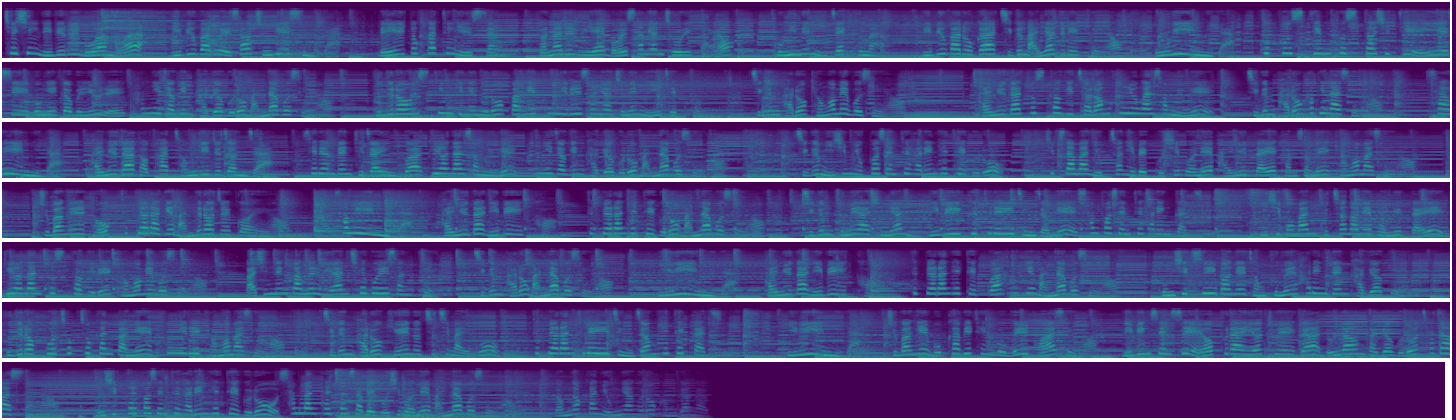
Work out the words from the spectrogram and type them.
최신 리뷰를 모아 모아 리뷰 바로에서 준비했습니다. 매일 똑같은 일상, 변화를 위해 뭘 사면 좋을까요? 고민은 이제 그만. 리뷰 바로가 지금 알려드릴게요. 5위입니다. 쿠쿠 스팀 토스터 시티 AS101W를 합리적인 가격으로 만나보세요. 부드러운 스팀 기능으로 빵의 풍미를 살려주는 이 제품. 지금 바로 경험해보세요. 발뮤다 토스터기처럼 훌륭한 성능을 지금 바로 확인하세요. 4위입니다. 발뮤다 더팟 전기주전자. 세련된 디자인과 뛰어난 성능을 합리적인 가격으로 만나보세요. 지금 26% 할인 혜택으로 14만 6,290원의 발뮤다의 감성을 경험하세요. 주방을 더욱 특별하게 만들어줄 거예요. 3위입니다. 발뮤다 리베이커. 특별한 혜택으로 만나보세요. 지금 구매하시면 리베이크 트레이 증정에 3% 할인까지 25만 9천원의 발뮤다의 뛰어난 토스터기를 경험해보세요. 맛있는 빵을 위한 최고의 선택. 지금 바로 만나보세요. 2위입니다. 발뮤다 리베이커. 특별한 혜택과 함께 만나보세요. 공식 수입원의 정품을 할인된 가격에 부드럽고 촉촉한 빵의 풍미를 경험하세요. 지금 바로 기회 놓치지 말고 특별한 트레이 증정 혜택까지. 1위입니다. 주방에 모카빗 행복을 더하세요. 리빙센스 에어프라이어 12가 놀라운 가격으로 찾아왔어요. 58% 할인 혜택으로 38,450원에 만나보세요. 넉넉한 용량으로 건강하고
